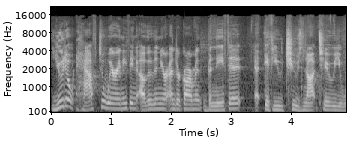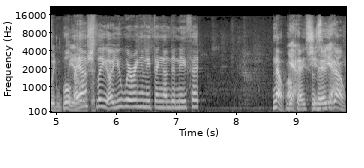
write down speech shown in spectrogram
you don't have to wear anything other than your undergarment beneath it. If you choose not to, you wouldn't Well, feel. as if- Ashley, are you wearing anything underneath it? No. Yeah, okay, so there you go.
